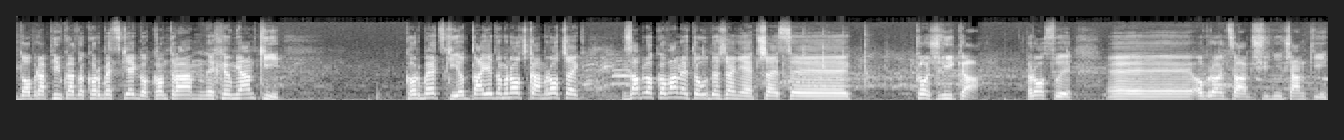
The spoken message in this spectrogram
dobra piłka do Korbeckiego kontra Chełmianki. Korbecki oddaje do Mroczka. Mroczek zablokowane to uderzenie przez e, Koźlika. Rosły e, obrońca Świdniczanki.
